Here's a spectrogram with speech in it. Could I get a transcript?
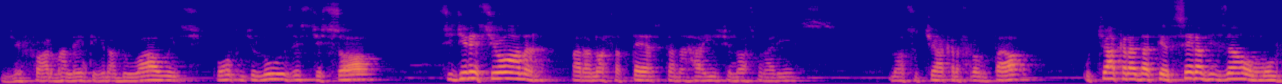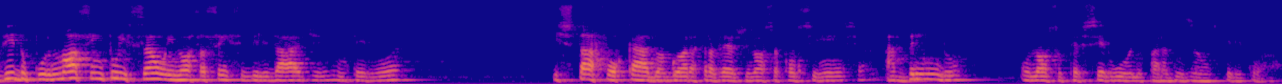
De forma lenta e gradual, este ponto de luz, este sol, se direciona para a nossa testa, na raiz de nosso nariz, nosso chakra frontal, o chakra da terceira visão, movido por nossa intuição e nossa sensibilidade interior está focado agora através de nossa consciência, abrindo o nosso terceiro olho para a visão espiritual.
